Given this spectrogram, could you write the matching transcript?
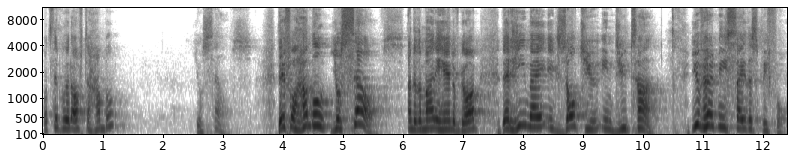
What's that word after humble? Yourselves. Therefore, humble yourselves under the mighty hand of God, that he may exalt you in due time. You've heard me say this before,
